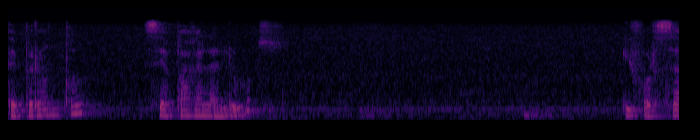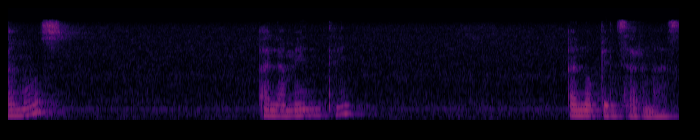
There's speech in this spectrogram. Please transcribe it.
De pronto se apaga la luz y forzamos a la mente a no pensar más.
